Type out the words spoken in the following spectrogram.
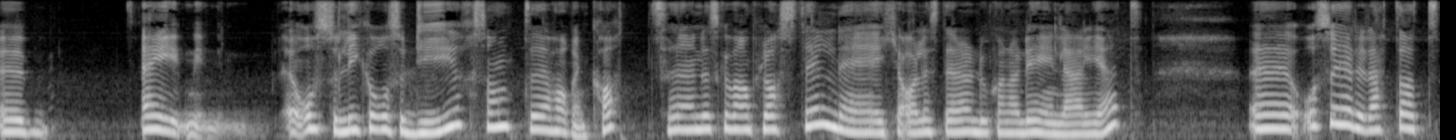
Eh, Jeg også liker også dyr. sant? Jeg har en katt eh, det skal være plass til. Det er ikke alle steder du kan ha det i en leilighet. Og så er det dette at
